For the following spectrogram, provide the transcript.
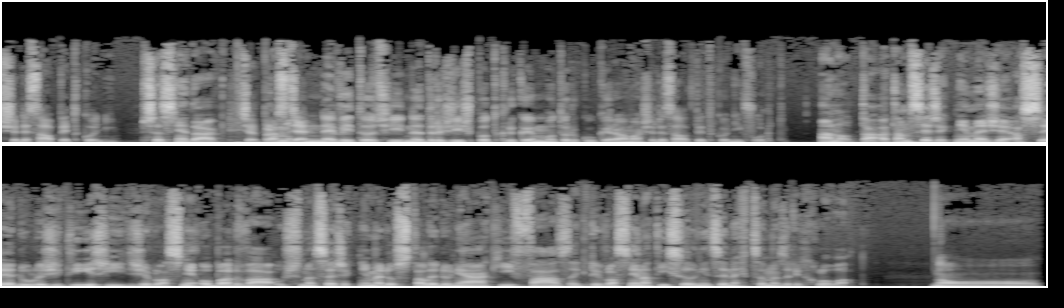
65 koní. Přesně tak. Že prostě tam... nevytočí, nedržíš pod krkem motorku, která má 65 koní furt. Ano, ta, a tam si řekněme, že asi je důležitý říct, že vlastně oba dva už jsme se, řekněme, dostali do nějaký fáze, kdy vlastně na té silnici nechceme zrychlovat. No,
